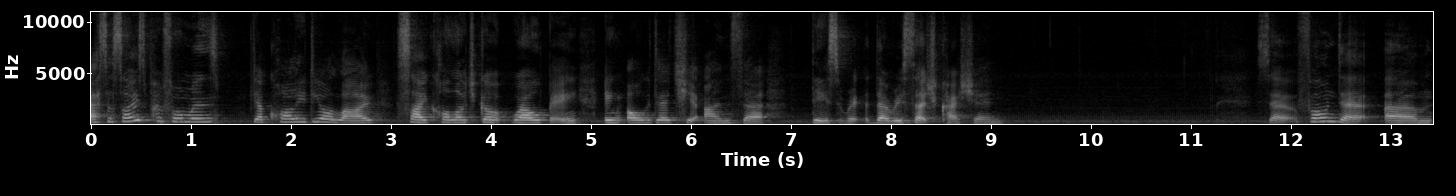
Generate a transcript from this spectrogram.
exercise performance, their quality of life, psychological well-being in order to answer this re the research question. So from the, um,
